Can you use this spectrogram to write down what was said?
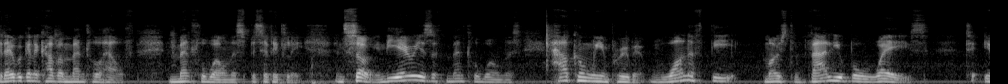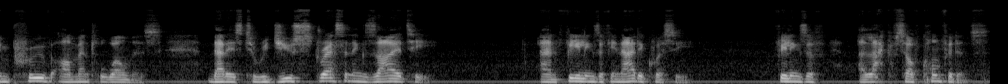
Today we're going to cover mental health and mental wellness specifically. And so, in the areas of mental wellness, how can we improve it? One of the most valuable ways to improve our mental wellness that is to reduce stress and anxiety and feelings of inadequacy, feelings of a lack of self-confidence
